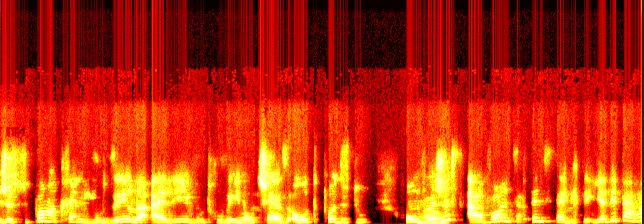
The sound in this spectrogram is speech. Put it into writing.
je ne suis pas en train de vous dire, là, allez vous trouver une autre chaise haute, pas du tout. On veut juste avoir une certaine stabilité. Il y a des parents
